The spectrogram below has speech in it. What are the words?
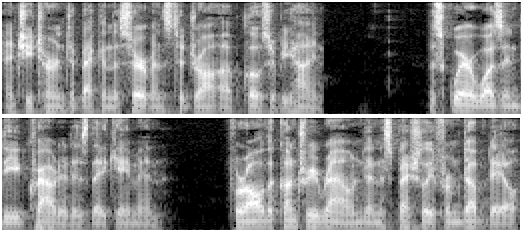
And she turned to beckon the servants to draw up closer behind. The square was indeed crowded as they came in. For all the country round, and especially from Dovedale,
